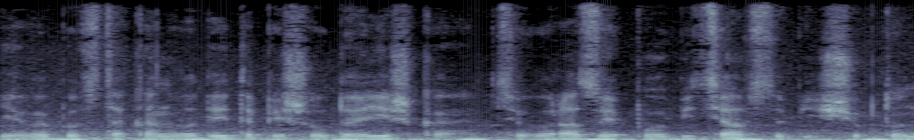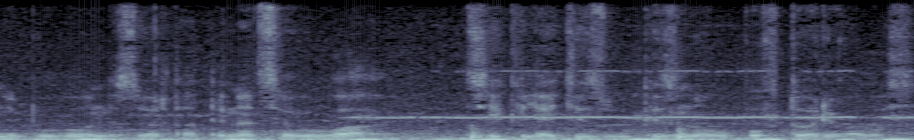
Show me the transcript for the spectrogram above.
Я випив стакан води та пішов до ліжка. Цього разу я пообіцяв собі, щоб то не було, не звертати на це уваги. Ці кляті звуки знову повторювались,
